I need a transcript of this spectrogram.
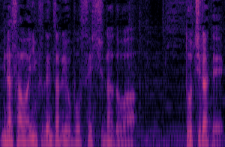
皆さんはインフルエンザの予防接種などはどちらで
